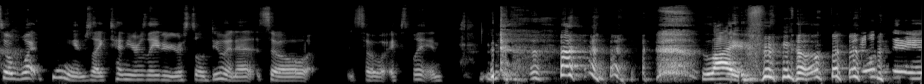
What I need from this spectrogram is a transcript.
so what changed? Like 10 years later, you're still doing it. So, so explain. Life. no. don't say,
